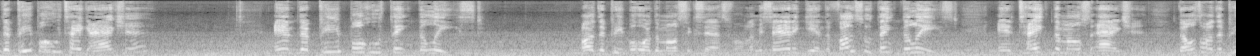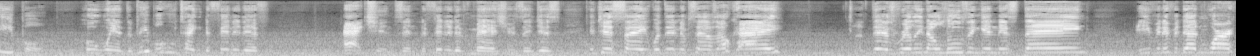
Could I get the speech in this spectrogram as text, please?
the people who take action and the people who think the least are the people who are the most successful. Let me say it again the folks who think the least and take the most action, those are the people who win. The people who take definitive actions and definitive measures and just and just say within themselves, okay, there's really no losing in this thing even if it doesn't work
